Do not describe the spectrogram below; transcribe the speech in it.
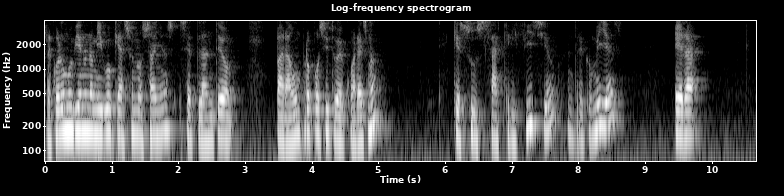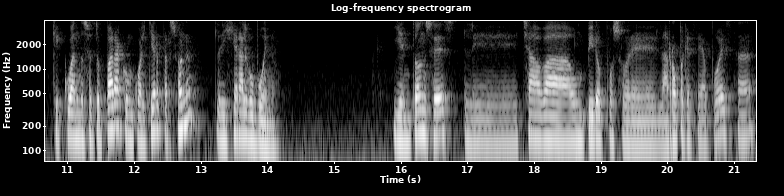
Recuerdo muy bien un amigo que hace unos años se planteó, para un propósito de cuaresma, que su sacrificio, entre comillas, era que cuando se topara con cualquier persona, le dijera algo bueno. Y entonces le echaba un piropo sobre la ropa que traía puesta,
